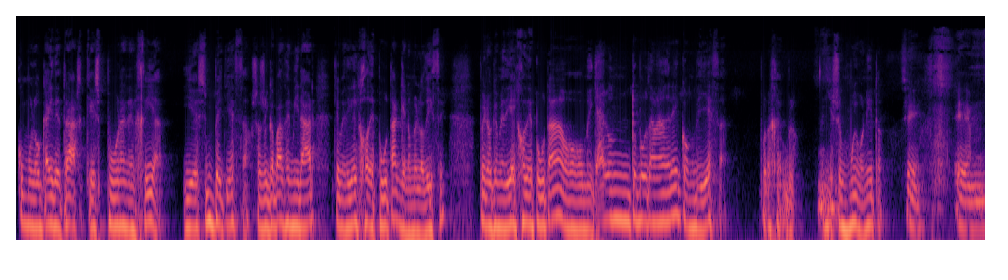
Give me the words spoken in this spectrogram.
como lo que hay detrás que es pura energía y es belleza o sea soy capaz de mirar que me diga hijo de puta que no me lo dice pero que me diga hijo de puta o me cago en tu puta madre con belleza por ejemplo Y eso es muy bonito. Sí, Em,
